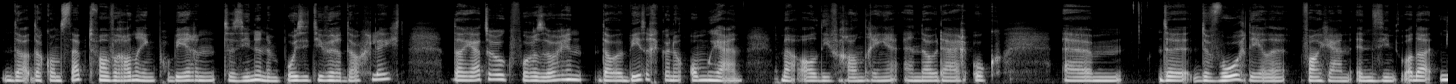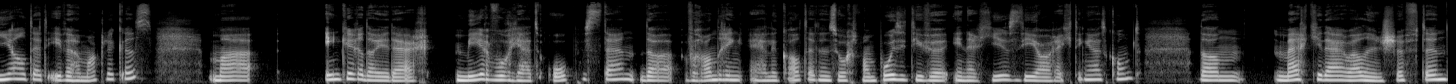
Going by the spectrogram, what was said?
dat, dat concept van verandering proberen te zien in een positiever daglicht, dat gaat er ook voor zorgen dat we beter kunnen omgaan met al die veranderingen en dat we daar ook um, de, de voordelen van gaan inzien. Wat dat niet altijd even gemakkelijk is, maar één keer dat je daar meer voor gaat openstaan, dat verandering eigenlijk altijd een soort van positieve energie is die jouw richting uitkomt, dan merk je daar wel een shift in.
